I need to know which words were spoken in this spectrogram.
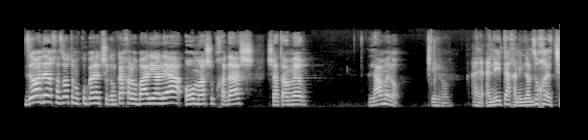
זו הדרך הזאת המקובלת שגם ככה לא בא לי עליה, או משהו חדש שאתה אומר, למה לא? כאילו. אני איתך, אני גם זוכרת ש...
